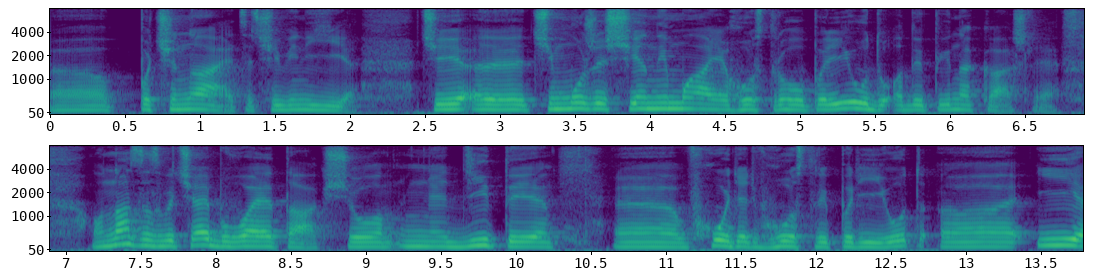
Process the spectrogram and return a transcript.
е, починається, чи він є. Чи, е, чи може ще немає гострого періоду, а дитина кашляє. У нас зазвичай буває так, що діти е, входять в гострий період, е, і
